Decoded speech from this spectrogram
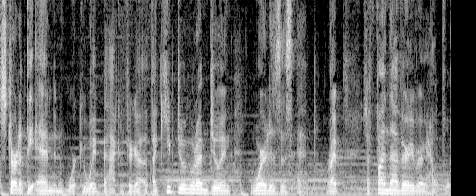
start at the end and work your way back and figure out if I keep doing what I'm doing, where does this end, right? So I find that very, very helpful.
